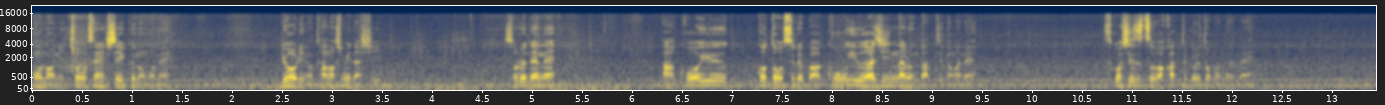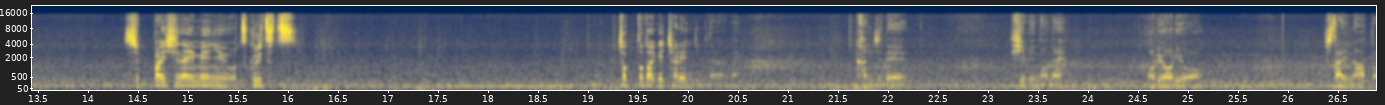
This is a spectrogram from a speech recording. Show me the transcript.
ものに挑戦していくのもね料理の楽しみだしそれでねあこういうことをすればこういう味になるんだっていうのがね少しずつ分かってくると思うんだよね。失敗しないメニューを作りつつちょっとだけチャレンジみたいなね感じで日々のねお料理をしたいなと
